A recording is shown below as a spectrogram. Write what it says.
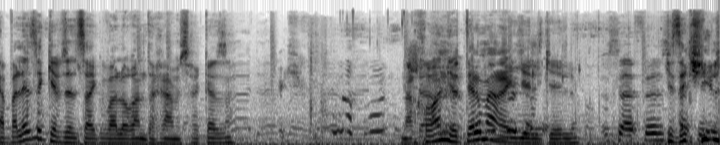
אבל איזה כיף זה לשחק Valorant אחרי המשחק הזה. נכון? יותר מהרגיל, כאילו. כי זה כאילו-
